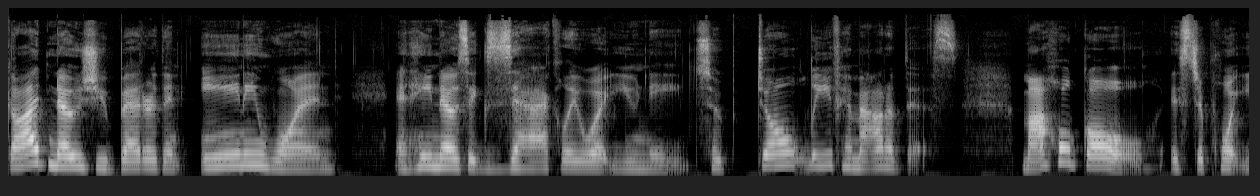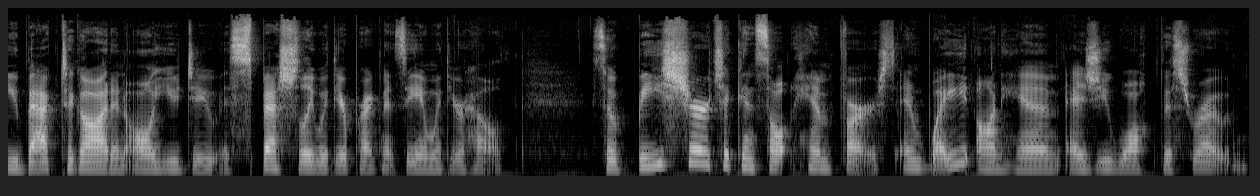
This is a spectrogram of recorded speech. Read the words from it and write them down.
God knows you better than anyone, and he knows exactly what you need. So don't leave him out of this. My whole goal is to point you back to God in all you do, especially with your pregnancy and with your health. So be sure to consult Him first and wait on Him as you walk this road.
